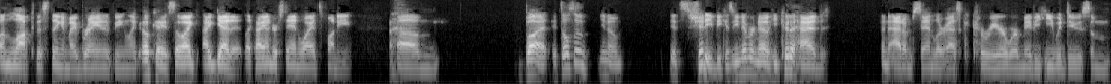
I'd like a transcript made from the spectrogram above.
unlocked this thing in my brain of being like, okay, so I I get it. Like I understand why it's funny. Um but it's also, you know, it's shitty because you never know. He could have had an Adam Sandler esque career where maybe he would do some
